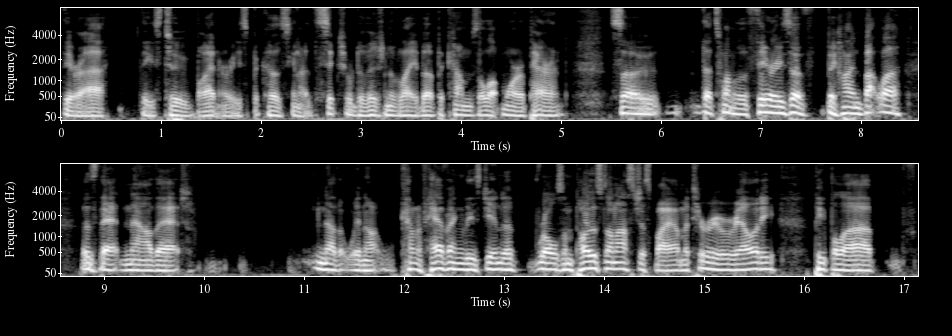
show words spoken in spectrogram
there are these two binaries because you know the sexual division of labour becomes a lot more apparent. So that's one of the theories of behind Butler is that now that now that we're not kind of having these gender roles imposed on us just by our material reality, people are f-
